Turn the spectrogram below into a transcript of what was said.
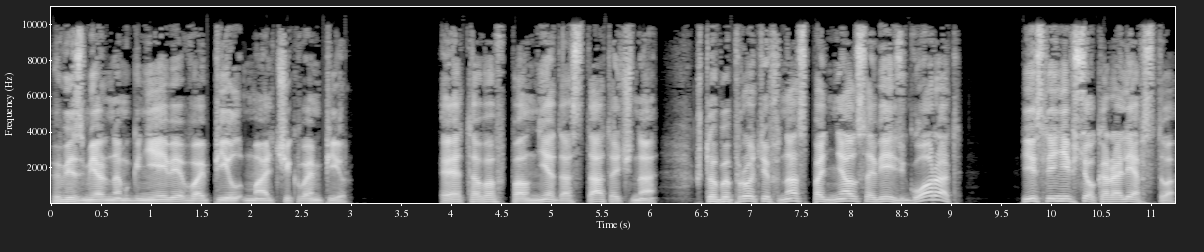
В безмерном гневе вопил мальчик-вампир. Этого вполне достаточно, чтобы против нас поднялся весь город, если не все королевство.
